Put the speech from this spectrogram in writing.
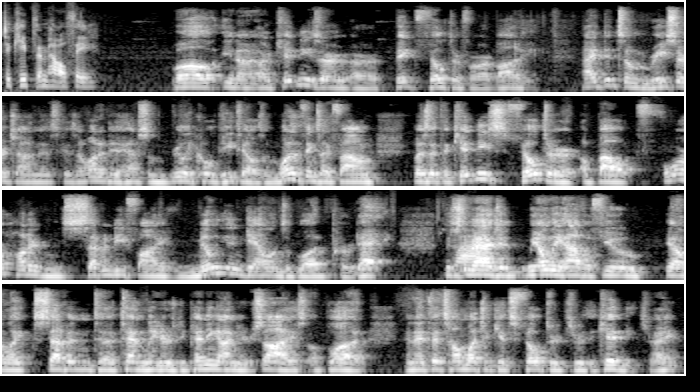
to keep them healthy? Well, you know, our kidneys are, are a big filter for our body. I did some research on this because I wanted to have some really cool details. And one of the things I found was that the kidneys filter about 475 million gallons of blood per day. Just wow. imagine we only have a few, you know, like seven to 10 liters, depending on your size of blood. And that, that's how much it gets filtered through the kidneys, right?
